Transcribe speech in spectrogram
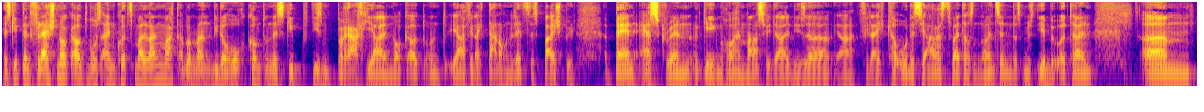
Es gibt den Flash-Knockout, wo es einen kurz mal lang macht, aber man wieder hochkommt und es gibt diesen brachialen Knockout und ja, vielleicht da noch ein letztes Beispiel. Ben Askren gegen Jorge Masvidal, dieser ja, vielleicht K.O. des Jahres 2019, das müsst ihr beurteilen ähm,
